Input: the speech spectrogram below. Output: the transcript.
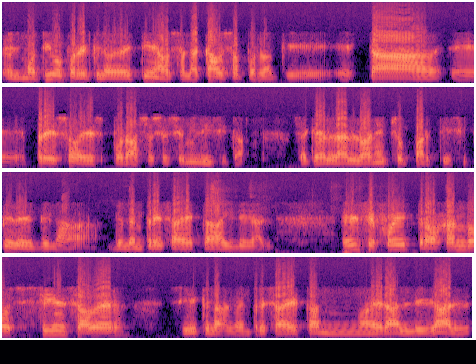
el motivo por el que lo detienen, o sea, la causa por la que está eh, preso es por asociación ilícita. O sea, que él, lo han hecho partícipe de, la, de la empresa esta ilegal. Él se fue trabajando sin saber sí que la, empresa esta no era legal.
